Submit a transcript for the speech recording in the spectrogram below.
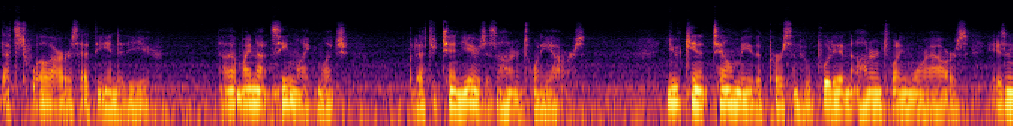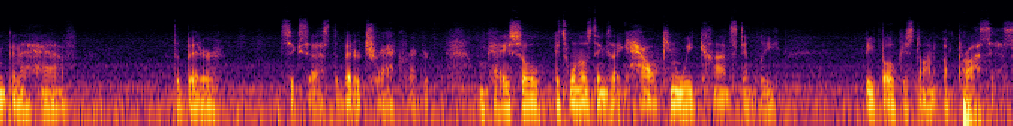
That's 12 hours at the end of the year. Now, that might not seem like much, but after 10 years, it's 120 hours. You can't tell me the person who put in 120 more hours isn't going to have the better success, the better track record. Okay, so it's one of those things like how can we constantly be focused on a process,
